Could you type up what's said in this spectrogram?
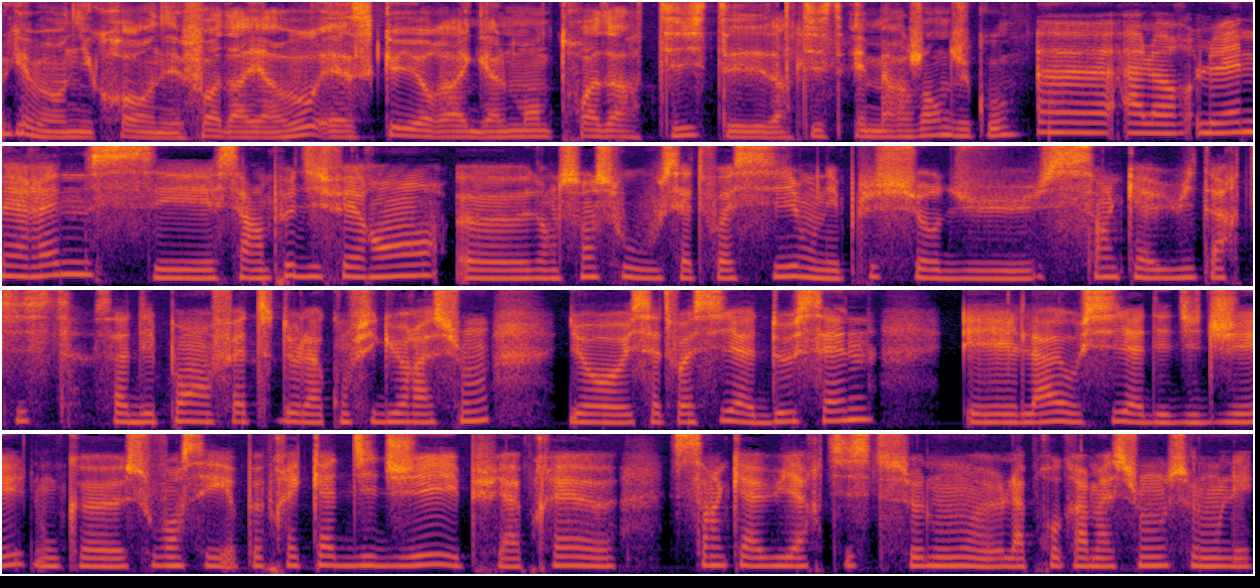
Ok, ben on y croit, on est fort derrière vous. Est-ce qu'il y aura également trois artistes et des artistes émergents du coup? Euh, Alors le MRN, c'est un peu différent euh, dans le sens où cette fois-ci, on est plus sur du 5 à 8 artistes. Ça dépend en fait de la configuration. cette fois-ci, il y a deux scènes. Et là aussi, il y a des DJ. Donc euh, souvent, c'est à peu près 4 DJ et puis après 5 à 8 artistes selon la programmation, selon les,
